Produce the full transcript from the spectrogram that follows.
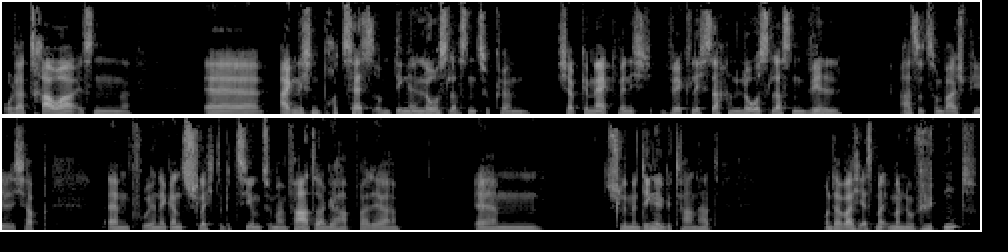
Oder Trauer ist ein, äh, eigentlich ein Prozess, um Dinge loslassen zu können. Ich habe gemerkt, wenn ich wirklich Sachen loslassen will, also zum Beispiel, ich habe ähm, früher eine ganz schlechte Beziehung zu meinem Vater gehabt, weil er ähm, schlimme Dinge getan hat. Und da war ich erstmal immer nur wütend.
